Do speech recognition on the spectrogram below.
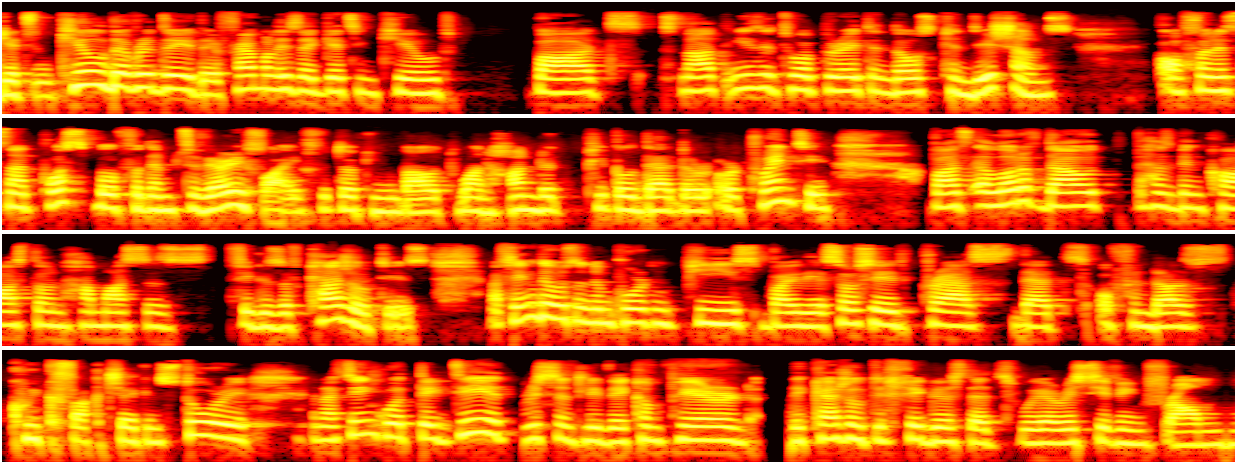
getting killed every day. Their families are getting killed. But it's not easy to operate in those conditions often it's not possible for them to verify if we're talking about 100 people dead or, or 20. But a lot of doubt has been cast on Hamas's figures of casualties. I think there was an important piece by the Associated Press that often does quick fact checking story. And I think what they did recently, they compared the casualty figures that we're receiving from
